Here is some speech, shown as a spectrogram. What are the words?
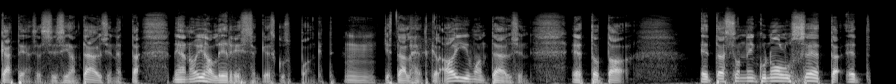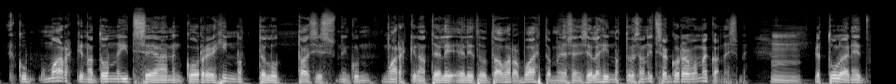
käteensä siis ihan täysin, että nehän on ihan lirissä keskuspankit. Mm. Ja tällä hetkellä aivan täysin. Että tota, että tässä on niin kuin ollut se, että, että kun markkinat on itseään korja, hinnoittelut, tai siis niin kuin markkinat, eli, eli tuota tavaran vaihtaminen, niin siellä hinnoittelussa on itseään korjaava mekanismi. Hmm. Ja tulee niitä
